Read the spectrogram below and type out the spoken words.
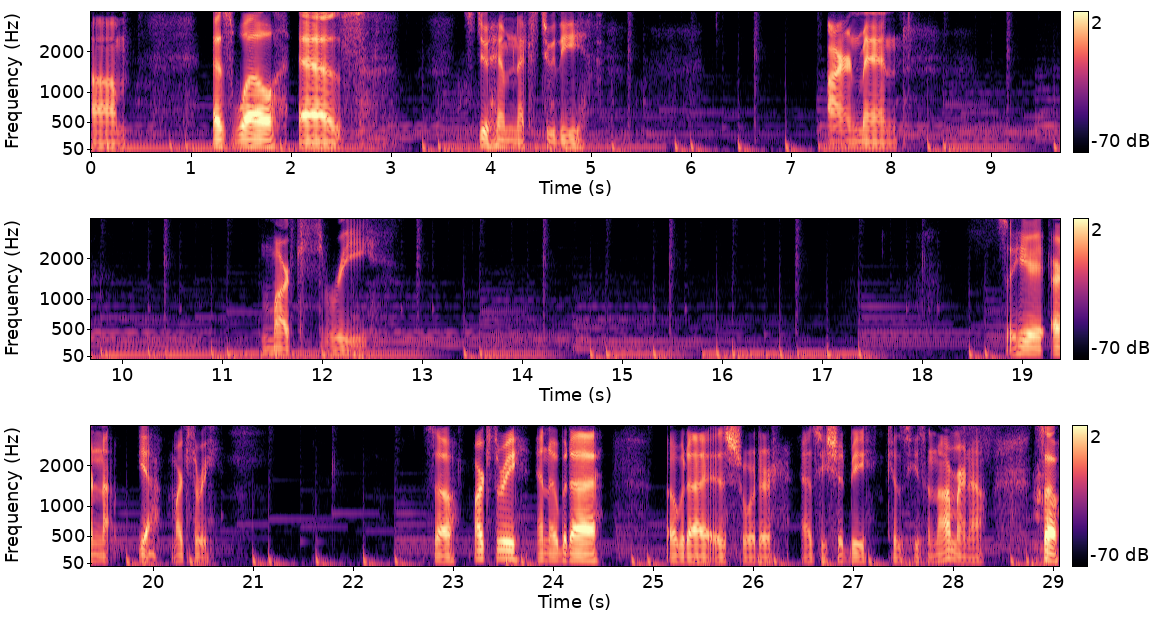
Um, as well as, Let's do him next to the Iron Man Mark III. So here, or not, yeah, Mark III. So Mark III and Obadiah. Obadiah is shorter, as he should be, because he's in armor now. So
